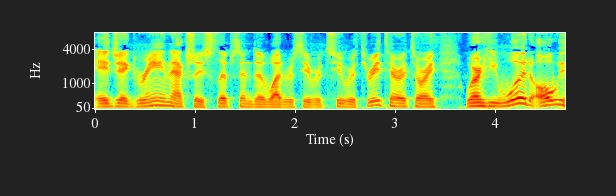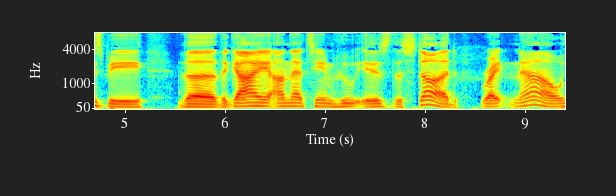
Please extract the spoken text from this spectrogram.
AJ Green actually slips into wide receiver two or three territory, where he would always be the the guy on that team who is the stud. Right now,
